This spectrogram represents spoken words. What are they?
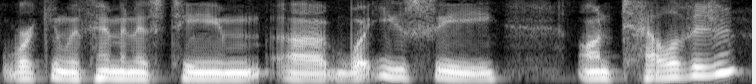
working with him and his team. Uh, what you see on television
